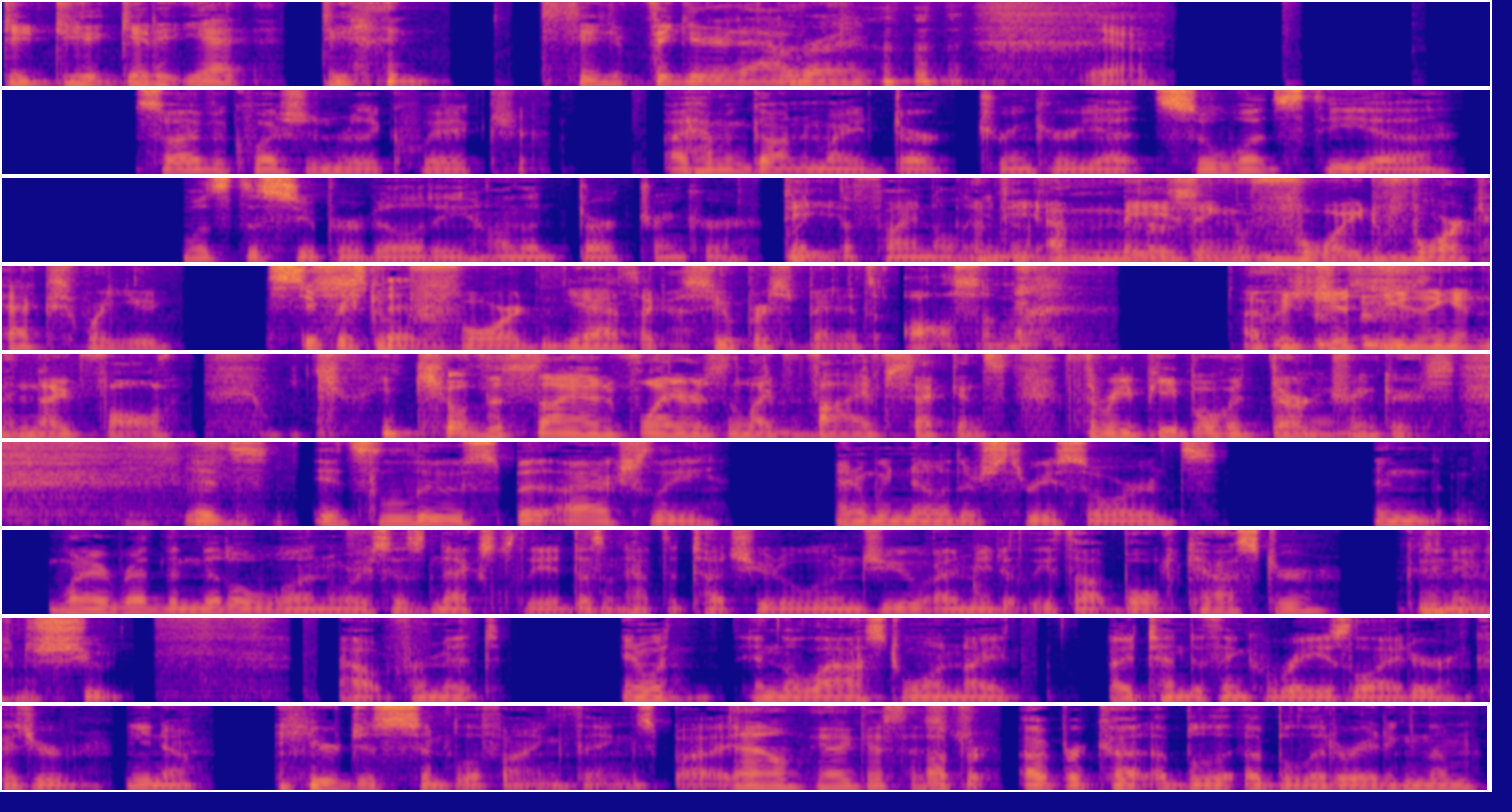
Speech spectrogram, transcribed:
do, do you get it yet? Do you, did you figure it out? right. Yeah. So I have a question really quick. Sure. I haven't gotten my dark drinker yet. So what's the uh what's the super ability on the dark drinker? The- like the final, you the know? amazing void vortex where you Super scoop spin. forward. Yeah, it's like a super spin. It's awesome. I was just using it in the Nightfall. We killed the Scion Flayers in like five seconds. Three people with dark drinkers. it's it's loose, but I actually and we know there's three swords. And when I read the middle one where he says nextly, it doesn't have to touch you to wound you, I immediately thought bolt caster because you know you Mhm. can shoot out from it. And with in the last one, I I tend to think Raze-Lighter because you're you know you're just simplifying things by Oh, yeah, I guess that's upper, uppercut obli- obliterating them.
